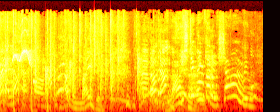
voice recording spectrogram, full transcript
I love that song. That's amazing. Uh, well done. Love you should do that. more of that on the show.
